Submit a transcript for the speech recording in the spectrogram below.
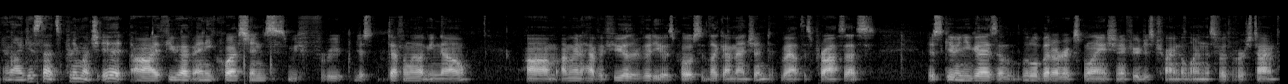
and I guess that's pretty much it. Uh, if you have any questions, free, just definitely let me know. Um, I'm going to have a few other videos posted, like I mentioned, about this process. Just giving you guys a little bit of explanation if you're just trying to learn this for the first time.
